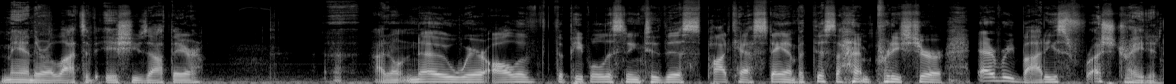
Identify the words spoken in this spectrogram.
Man, there are lots of issues out there. Uh, I don't know where all of the people listening to this podcast stand, but this I'm pretty sure everybody's frustrated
